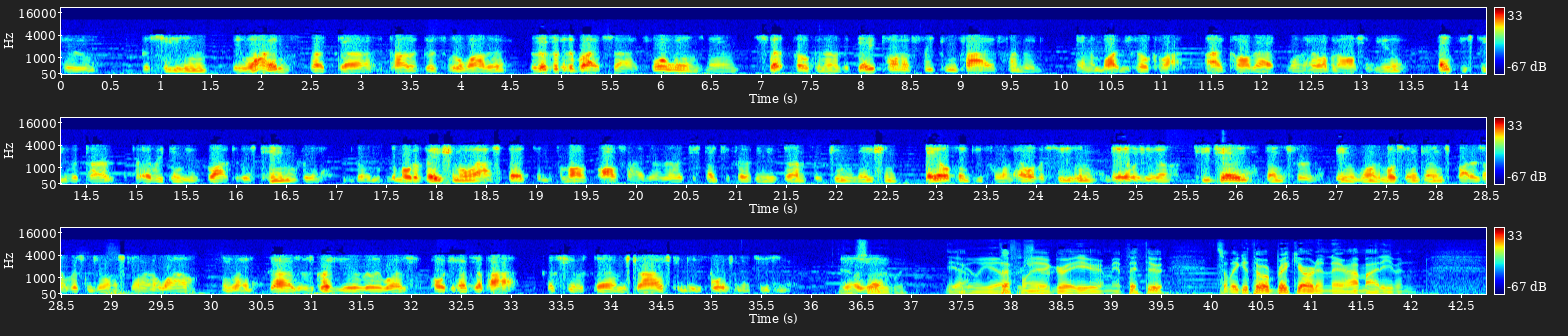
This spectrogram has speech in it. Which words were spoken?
to the season we wanted, but uh, car looked good for a little while there. But let's look at the bright side. Four wins, man. Swept Pocono, the Daytona freaking 500, and the Martinsville Clock. I'd call that one hell of an awesome year. Thank you, Steve Letarte, for everything you've brought to this team, for the, the motivational aspect, and from all, all sides there, really. Just thank you for everything you've done for Junior Nation. Dale, thank you for one hell of a season. Dale, yeah. TJ, thanks for being one of the most entertaining spotters I've listened to on a scanner in a while. Anyway, guys, it was a great year. It really was. Hold your heads up high. Let's see what uh, Mr. Ives can do for us next season. Dale, yeah. Absolutely. Yeah, Hell yeah, definitely sure. a great year. I mean, if they threw somebody could throw a brickyard in there, I might even.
